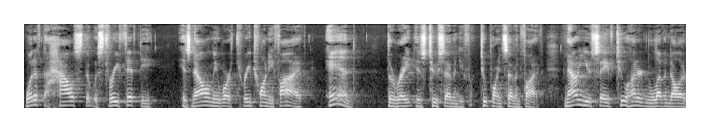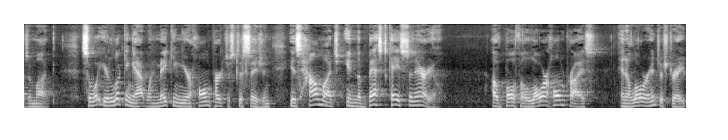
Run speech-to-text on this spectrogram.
What if the house that was 350 is now only worth 325 and the rate is 2.75? Now you save $211 a month. So what you're looking at when making your home purchase decision is how much in the best case scenario of both a lower home price and a lower interest rate,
